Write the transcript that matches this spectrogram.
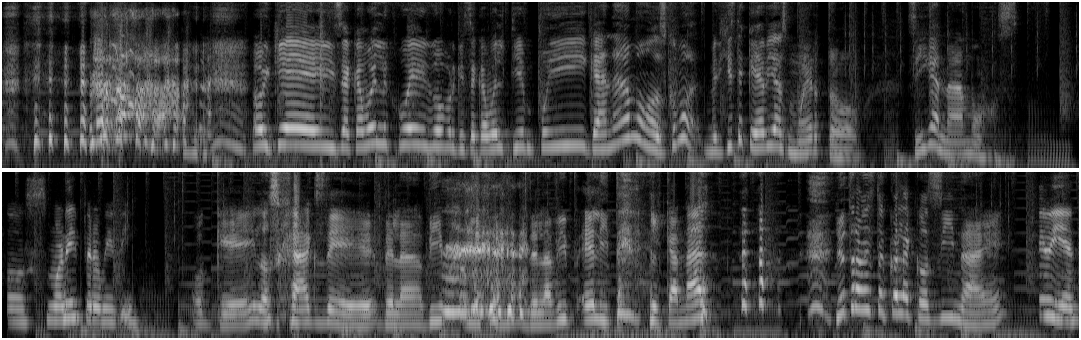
ok, se acabó el juego porque se acabó el tiempo y ganamos. ¿Cómo? Me dijiste que ya habías muerto. Sí, ganamos. Pues morí, pero viví. Ok, los hacks de, de la VIP de, de la VIP élite del canal. y otra vez tocó la cocina, ¿eh? Qué bien.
